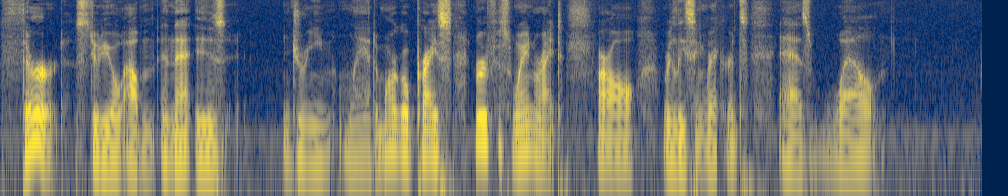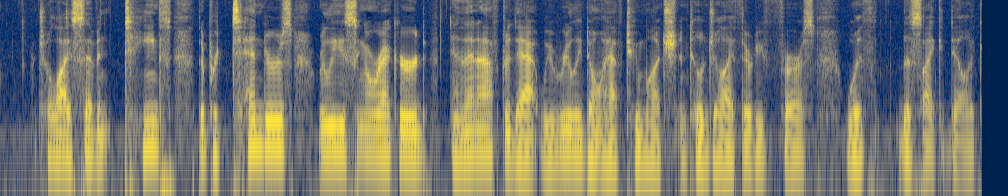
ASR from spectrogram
third studio album, and that is Dreamland. Margo Price and Rufus Wainwright are all releasing records as well. July 17th, The Pretenders releasing a record, and then after that, we really don't have too much until July 31st with the psychedelic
